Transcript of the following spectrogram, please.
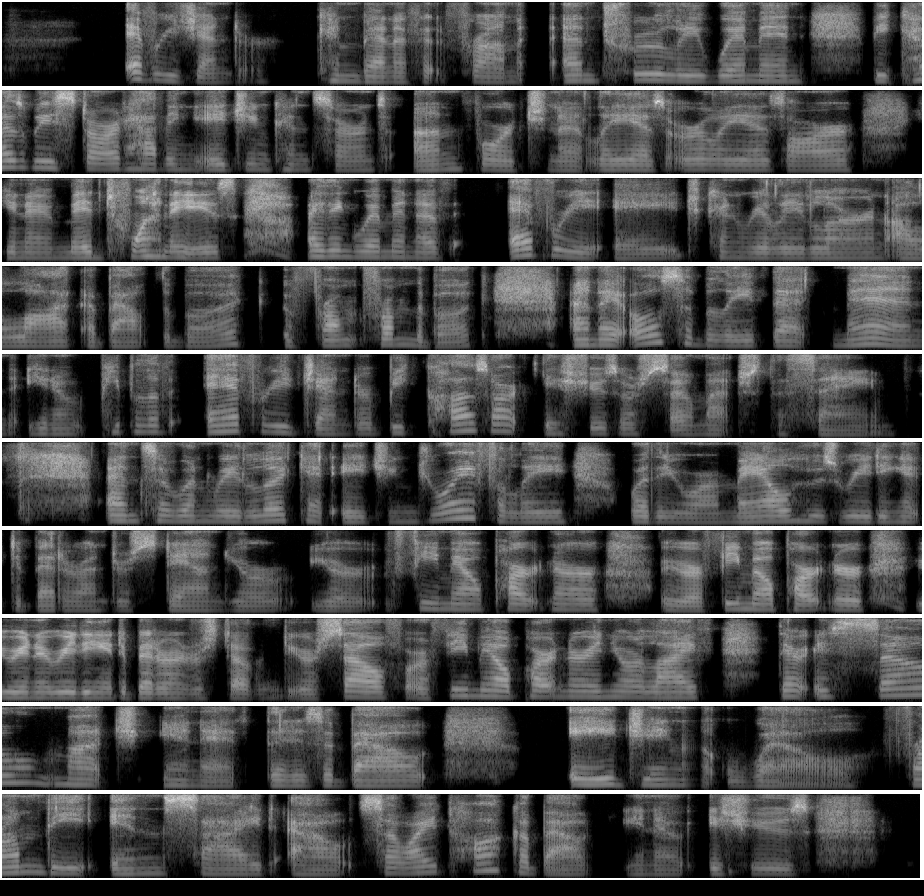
every gender can benefit from and truly women because we start having aging concerns unfortunately as early as our you know mid 20s i think women of every age can really learn a lot about the book uh, from from the book and i also believe that men you know people of every gender because our issues are so much the same. And so when we look at aging joyfully whether you are a male who's reading it to better understand your your female partner or you're a female partner you're in reading it to better understand yourself or a female partner in your life there is so much in it that is about aging well from the inside out. So I talk about, you know, issues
